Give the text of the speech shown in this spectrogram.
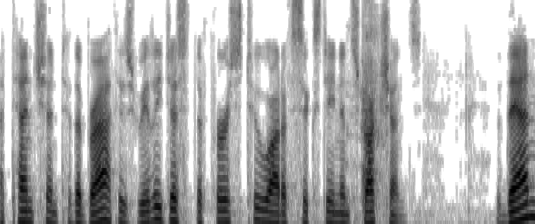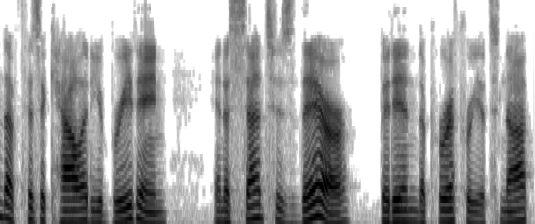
attention to the breath is really just the first two out of 16 instructions then the physicality of breathing, in a sense, is there, but in the periphery. It's not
